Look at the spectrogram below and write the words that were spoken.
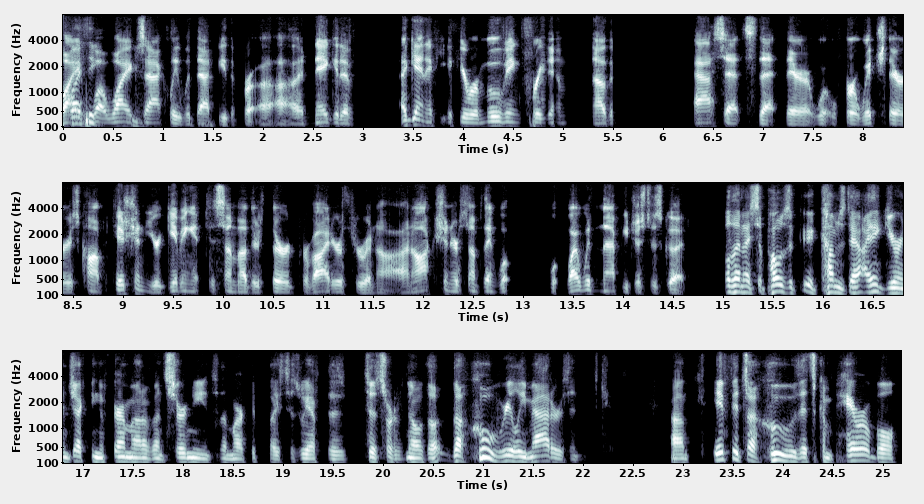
Why, well, think, why, why, exactly would that be the uh, uh negative? Again, if, if you're removing freedom and other assets that there for which there is competition, you're giving it to some other third provider through an, an auction or something. What, why wouldn't that be just as good? Well, then I suppose it, it, comes down. I think you're injecting a fair amount of uncertainty into the marketplace as we have to, to sort of know the, the who really matters in this case. Um, if it's a who that's comparable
